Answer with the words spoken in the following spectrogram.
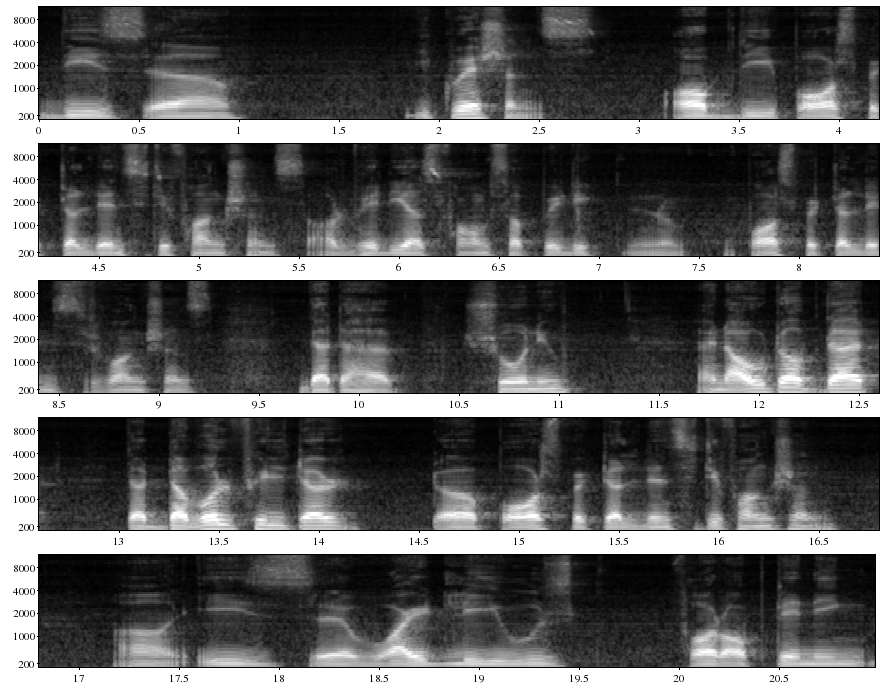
these uh, equations of the power spectral density functions or various forms of predict you know, power spectral density functions that I have shown you. And out of that the double filtered uh, power spectral density function uh, is uh, widely used for obtaining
